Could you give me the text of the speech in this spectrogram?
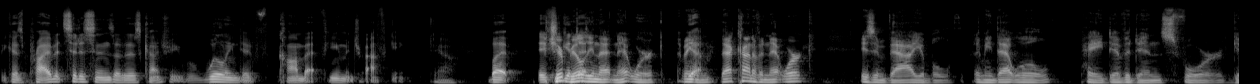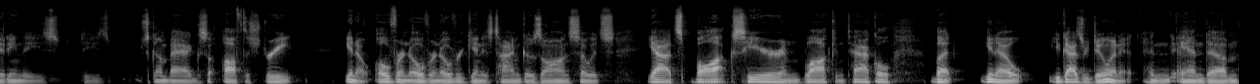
because private citizens of this country were willing to combat human trafficking. Yeah. But if you you're that- building that, network, I mean, Yeah. that kind of a network is invaluable. I mean, that will pay dividends for getting these these scumbags off the street, you know, over and over and over again as time goes on. So it's yeah, it's blocks here and block and tackle, but you know, you guys are doing it, and and um,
